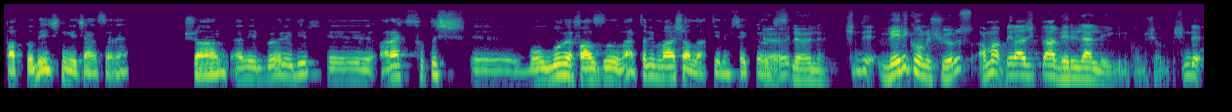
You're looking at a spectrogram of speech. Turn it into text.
patladığı için geçen sene şu an hani böyle bir e, araç satış e, bolluğu ve fazlalığı var. Tabii maşallah diyelim sektörümüz. Öyle öyle. Şimdi veri konuşuyoruz ama birazcık daha verilerle ilgili konuşalım. Şimdi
